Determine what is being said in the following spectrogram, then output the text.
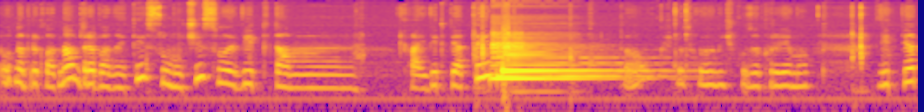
От, наприклад, нам треба знайти суму чисел від там, хай від 5. Так, зараз хвилиночку закриємо. Від 5,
